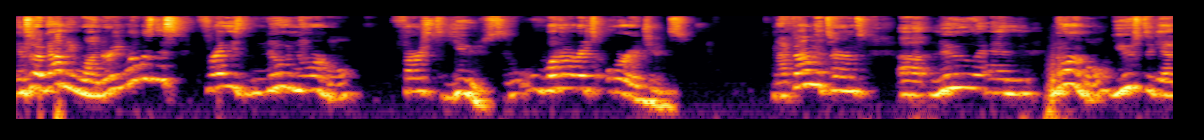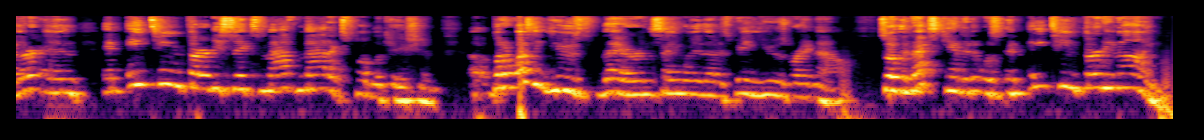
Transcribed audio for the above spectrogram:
And so it got me wondering when was this phrase new normal first used? What are its origins? I found the terms uh, new and normal used together in an 1836 mathematics publication, uh, but it wasn't used there in the same way that it's being used right now. So the next candidate was an 1839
